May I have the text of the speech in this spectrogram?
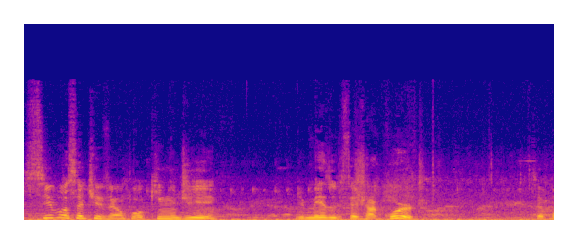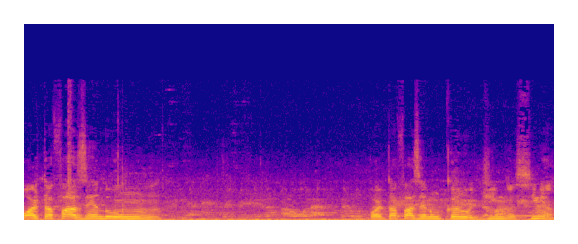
Se você tiver um pouquinho de, de medo de fechar curto, você pode estar tá fazendo um Pode estar tá fazendo um canudinho assim, ó.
